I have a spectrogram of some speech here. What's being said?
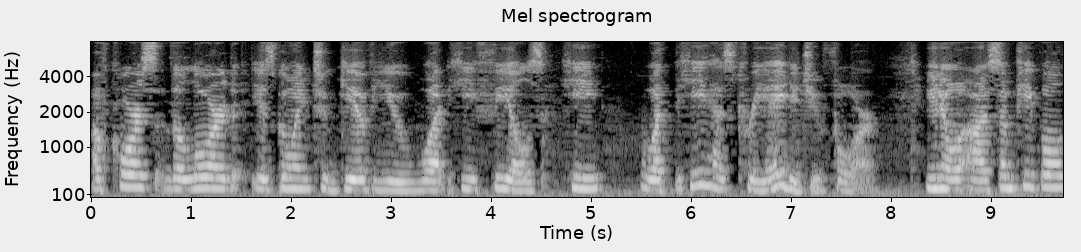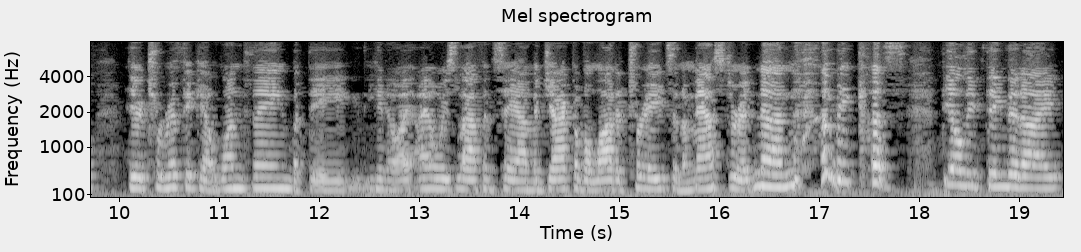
of course, the Lord is going to give you what he feels he what he has created you for. You know, uh, some people they're terrific at one thing, but they, you know, I, I always laugh and say I'm a jack of a lot of trades and a master at none because the only thing that I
